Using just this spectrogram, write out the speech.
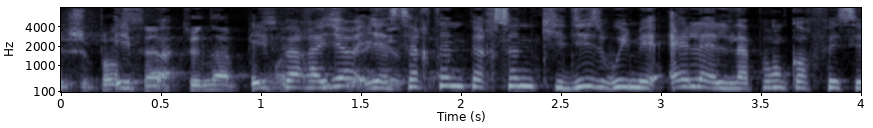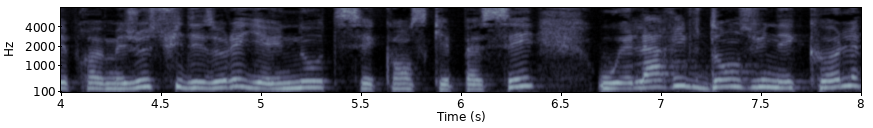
Je pense Et que c'est par- intenable. pour Et par ailleurs, il y a certaines personnes qui disent oui, mais elle, elle n'a pas encore fait ses preuves. Mais je suis désolée, il y a une autre séquence qui est passée où elle arrive dans une école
